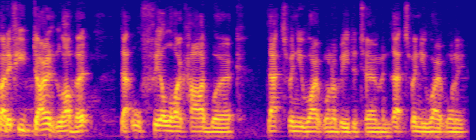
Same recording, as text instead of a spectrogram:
But if you don't love it, that will feel like hard work. That's when you won't want to be determined. That's when you won't want to.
